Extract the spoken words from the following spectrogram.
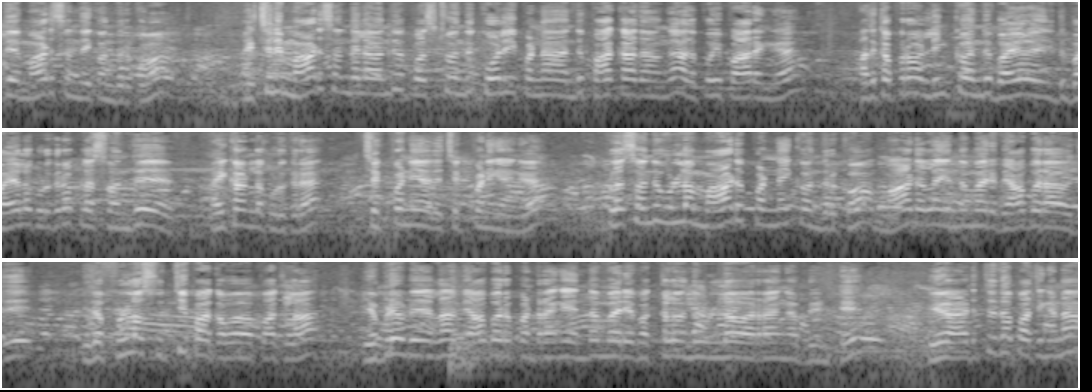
இது மாடு சந்தைக்கு வந்திருக்கோம். ஆக்சுவலி மாடு சந்தையில் வந்து ஃபஸ்ட்டு வந்து கோழி பண்ணை வந்து பார்க்காதவங்க அதை போய் பாருங்கள் அதுக்கப்புறம் லிங்க் வந்து பயோ இது பயோவில் கொடுக்குறேன் ப்ளஸ் வந்து ஐகானில் கொடுக்குறேன். செக் பண்ணி அதை செக் பண்ணிக்கோங்க. ப்ளஸ் வந்து உள்ள மாடு பண்ணைக்கு வந்திருக்கோம். மாடெல்லாம் எந்த மாதிரி வியாபாரம் ஆகுது? இதை ஃபுல்லாக சுற்றி பார்க்க பார்க்கலாம். எப்படி எப்படி எல்லாம் வியாபாரம் பண்ணுறாங்க எந்த மாதிரி மக்கள் வந்து உள்ளே வர்றாங்க அப்படின்ட்டு. இது அடுத்ததாக பார்த்தீங்கன்னா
